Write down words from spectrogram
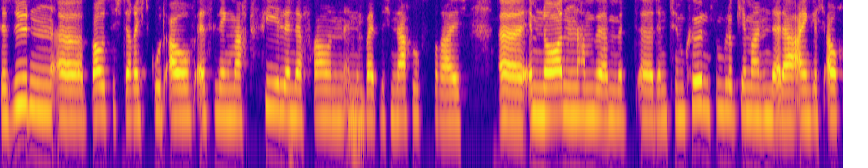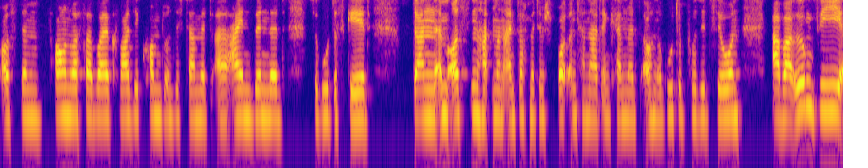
Der Süden äh, baut sich da recht gut auf. Essling macht viel in der Frauen, in dem mhm. weiblichen Nachwuchsbereich. Äh, Im Norden haben wir mit äh, dem Tim Köhn zum Glück jemanden, der da eigentlich auch aus dem Frauenwasserball quasi kommt und sich damit äh, einbindet, so gut es geht. Dann im Osten hat man einfach mit dem Sportinternat in Chemnitz auch eine gute Position. Aber irgendwie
